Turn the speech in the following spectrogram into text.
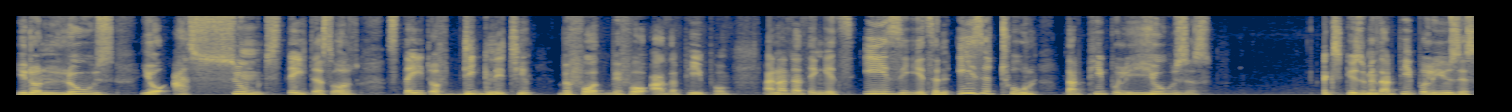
you don't lose your assumed status or state of dignity before before other people. Another thing, it's easy. It's an easy tool that people uses excuse me, that people use this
